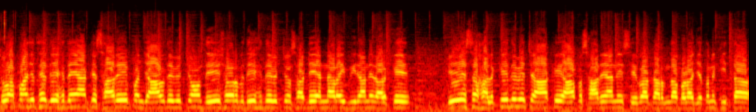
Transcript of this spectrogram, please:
ਸੋ ਆਪਾਂ ਜਿੱਥੇ ਦੇਖਦੇ ਹਾਂ ਕਿ ਸਾਰੇ ਪੰਜਾਬ ਦੇ ਵਿੱਚੋਂ, ਦੇਸ਼ ਔਰ ਵਿਦੇਸ਼ ਦੇ ਵਿੱਚੋਂ ਸਾਡੇ ਐਨ ਆਰ ਆਈ ਵੀਰਾਂ ਨੇ ਰਲ ਕੇ ਇਸ ਹਲਕੇ ਦੇ ਵਿੱਚ ਆ ਕੇ ਆਪ ਸਾਰਿਆਂ ਨੇ ਸੇਵਾ ਕਰਨ ਦਾ ਬੜਾ ਯਤਨ ਕੀਤਾ।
